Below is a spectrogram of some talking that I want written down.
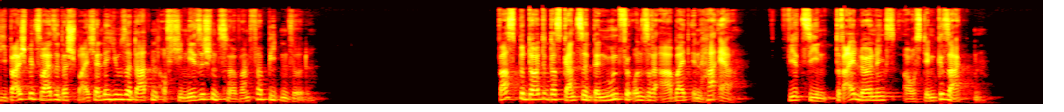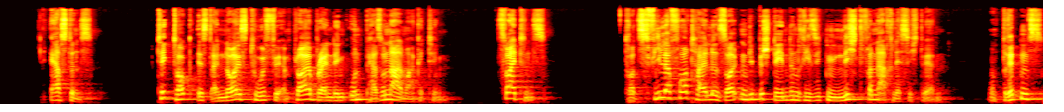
die beispielsweise das Speichern der Userdaten auf chinesischen Servern verbieten würde. Was bedeutet das Ganze denn nun für unsere Arbeit in HR? Wir ziehen drei Learnings aus dem Gesagten. Erstens. TikTok ist ein neues Tool für Employer Branding und Personalmarketing. Zweitens. Trotz vieler Vorteile sollten die bestehenden Risiken nicht vernachlässigt werden. Und drittens,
